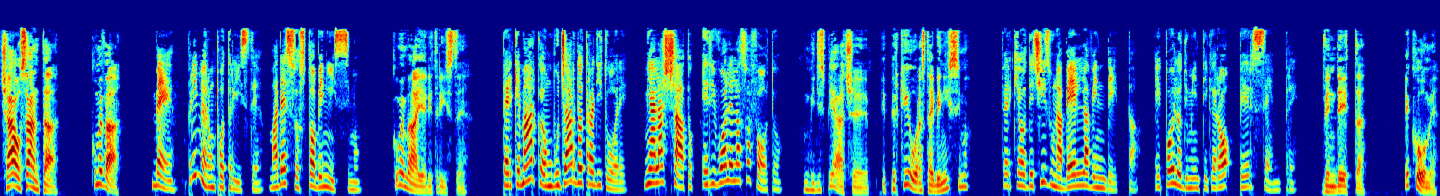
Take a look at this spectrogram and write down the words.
Ciao Santa, come va? Beh, prima ero un po' triste, ma adesso sto benissimo. Come mai eri triste? Perché Marco è un bugiardo traditore. Mi ha lasciato e rivuole la sua foto. Mi dispiace, e perché ora stai benissimo? Perché ho deciso una bella vendetta. E poi lo dimenticherò per sempre. Vendetta. E come?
